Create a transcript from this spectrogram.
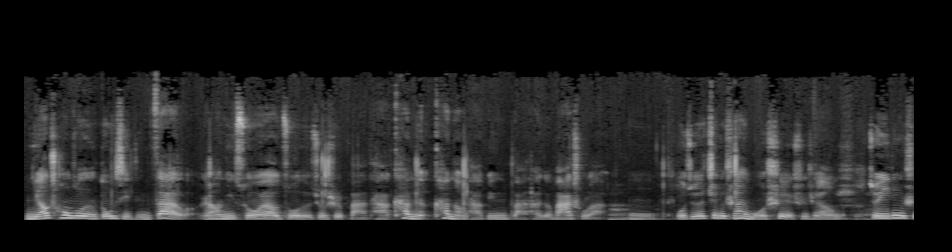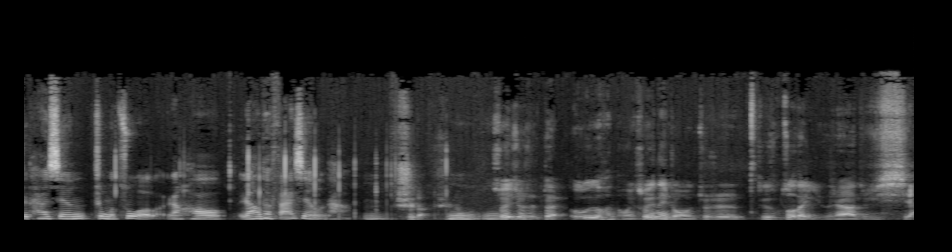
你要创作的东西已经在了，然后你所有要做的就是把它看见看到它，并把它给挖出来。嗯，我觉得这个商业模式也是这样的，就一定是他先这么做了，然后然后他发现了它，嗯。是的，是的，嗯嗯。所以就是对我很同意。所以那种就是就是坐在椅子上就去想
